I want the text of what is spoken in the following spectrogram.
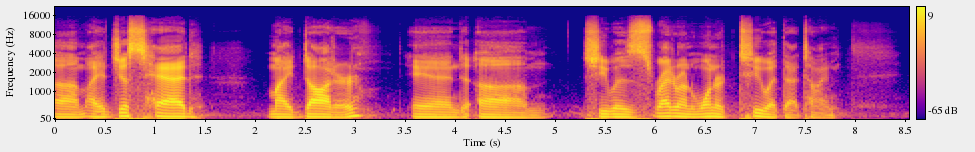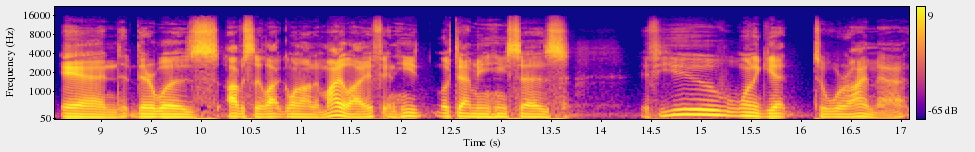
um, I had just had my daughter, and um, she was right around one or two at that time. And there was obviously a lot going on in my life. And he looked at me and he says, If you want to get to where I'm at,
